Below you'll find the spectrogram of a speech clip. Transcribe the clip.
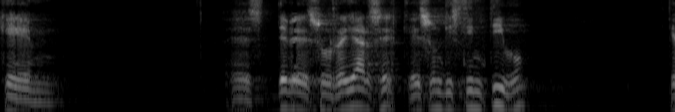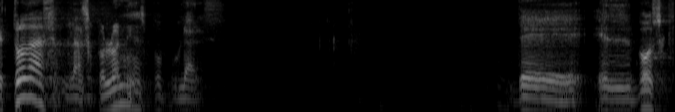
que debe de subrayarse, que es un distintivo, que todas las colonias populares del bosque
